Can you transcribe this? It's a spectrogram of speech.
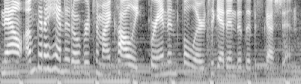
Now, I'm going to hand it over to my colleague Brandon Fuller to get into the discussion.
